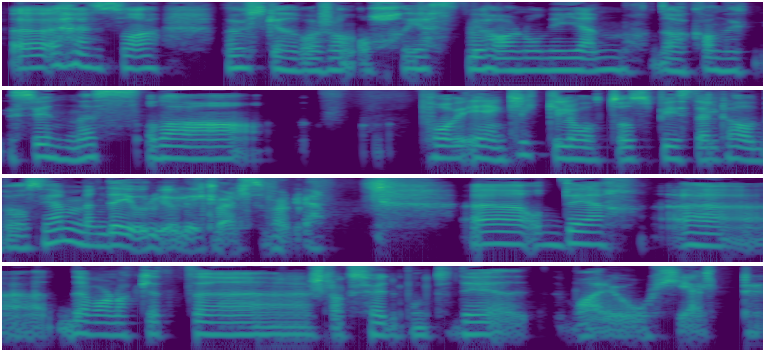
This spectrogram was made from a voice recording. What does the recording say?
så da husker jeg det var sånn åh, oh, yes, vi har noen igjen, da kan det svinnes, og da får vi egentlig ikke lov til å spise ta med oss hjem, men det gjorde vi jo likevel, selvfølgelig. Uh, og det, uh, det, var nok et uh, slags høydepunkt. Det var jo helt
